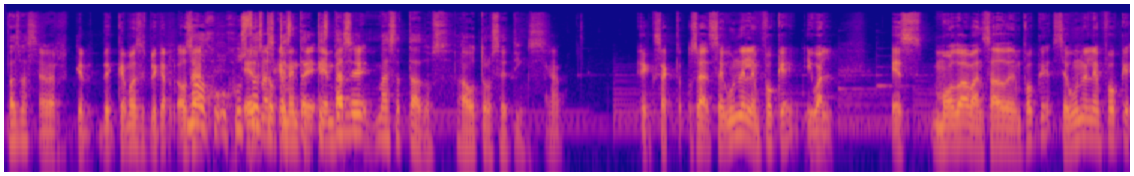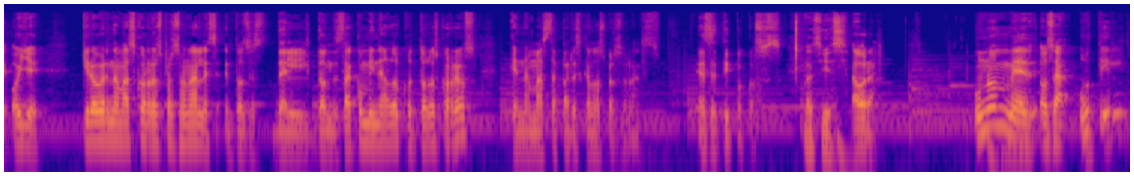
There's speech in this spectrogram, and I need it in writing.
Vas, vas. A ver, ¿qué, qué vamos a explicar? O sea, justo esto que, en base... más atados a otros settings. Ajá. Exacto. O sea, según el enfoque, igual, es modo avanzado de enfoque. Según el enfoque, oye, quiero ver nada más correos personales. Entonces, del donde está combinado con todos los correos, que nada más te aparezcan los personales. Ese tipo de cosas. Así es. Ahora, uno me, o sea, útil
